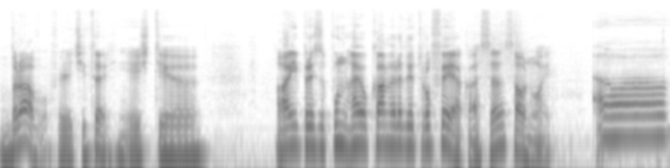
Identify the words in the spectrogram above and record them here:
Bravo, felicitări, ești... Uh, ai, presupun, ai o cameră de trofei acasă sau nu ai? Uh,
